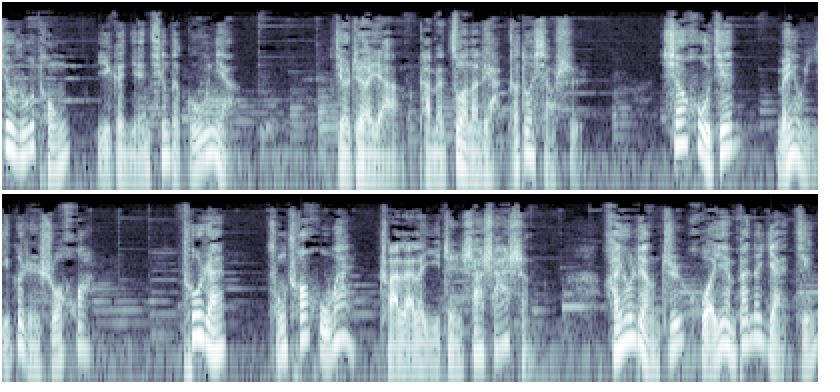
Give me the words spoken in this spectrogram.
就如同一个年轻的姑娘。就这样，他们坐了两个多小时。相互间没有一个人说话，突然，从窗户外传来了一阵沙沙声，还有两只火焰般的眼睛，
